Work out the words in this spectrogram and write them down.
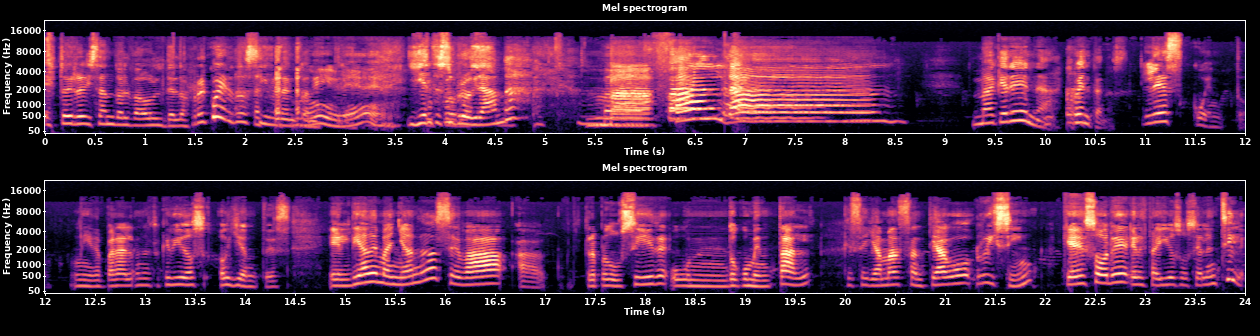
Estoy revisando el baúl de los recuerdos y me lo Muy encontré. bien. Y este es su programa. Mafalda. Macarena, cuéntanos. Les cuento. Mira, para nuestros queridos oyentes, el día de mañana se va a reproducir un documental que se llama Santiago Rising, que es sobre el estallido social en Chile.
